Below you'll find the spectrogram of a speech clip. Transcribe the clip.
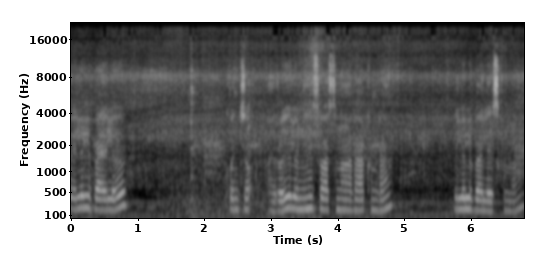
వెల్లుల్లిపాయలు కొంచెం రొయ్యలు నీసు వాసన రాకుండా వెల్లుల్లిపాయలు వేసుకుందాం.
